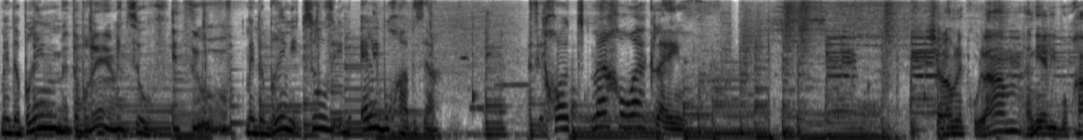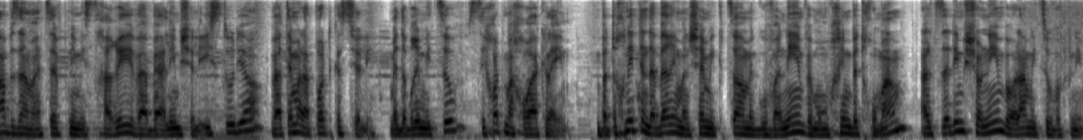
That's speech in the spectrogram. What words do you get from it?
מדברים מדברים עיצוב. עיצוב. מדברים עיצוב עם אלי בוחבזה. שיחות מאחורי הקלעים. שלום לכולם, אני אלי בוחבזה, מעצב פנים מסחרי והבעלים של אי-סטודיו, ואתם על הפודקאסט שלי, מדברים עיצוב, שיחות מאחורי הקלעים. בתוכנית נדבר עם אנשי מקצוע מגוונים ומומחים בתחומם, על צדדים שונים בעולם עיצוב הפנים.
